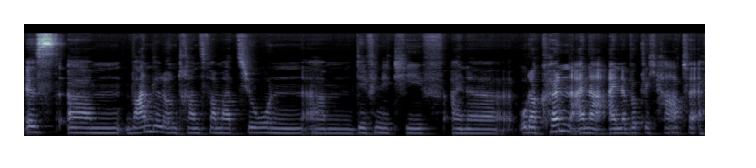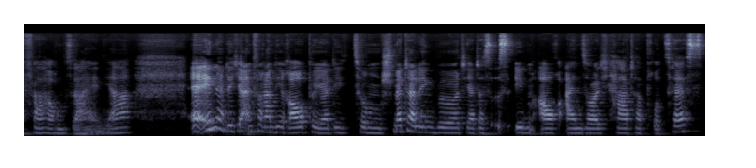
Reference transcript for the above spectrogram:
ist ähm, Wandel und Transformation ähm, definitiv eine oder können eine, eine wirklich harte Erfahrung sein, ja. Erinnere dich einfach an die Raupe, ja, die zum Schmetterling wird. Ja, das ist eben auch ein solch harter Prozess.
